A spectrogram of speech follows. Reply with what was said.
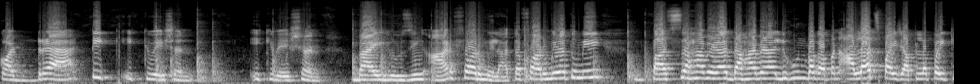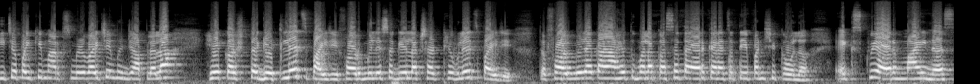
quadratic equation equation by using our formula आता फॉर्म्युला तुम्ही पाच सहा वेळा दहा वेळा लिहून बघा पण आलाच पाहिजे. आपल्याला पैकीच्या पैकी मार्क्स मिळवायचे म्हणजे आपल्याला हे कष्ट घेतलेच पाहिजे. फॉर्म्युले सगळे लक्षात ठेवलेच पाहिजे. तर फॉर्म्युला काय आहे तुम्हाला कसं तयार करायचं ते पण शिकवलं. एक्स स्क्वेअर मायनस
